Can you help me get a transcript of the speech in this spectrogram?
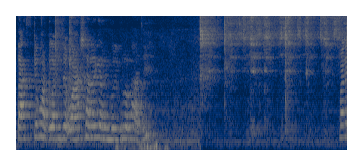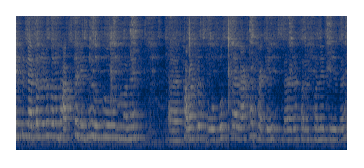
তো আজকে ভাবলাম যে ও আসার আগে আমি মুড়িগুলো ভাজি। মানে একটু নেতা নেতা কোনো ভাত থাকে, যেহেতু মানে খাবারটা বস্তায় রাখা থাকে, দেখা গেছে অনেক সময় দিয়ে যায়।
